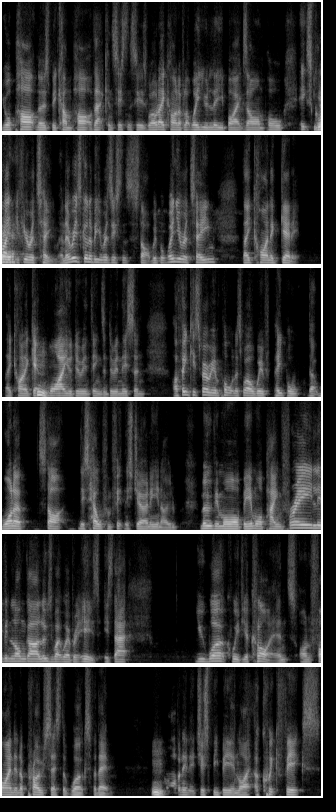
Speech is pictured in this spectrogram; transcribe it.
Your partners become part of that consistency as well. They kind of like where you lead by example. It's great yeah. if you're a team, and there is going to be resistance to start with, but when you're a team, they kind of get it. They kind of get hmm. why you're doing things and doing this. And I think it's very important as well with people that want to start this health and fitness journey, you know, moving more, being more pain free, living longer, losing weight, whatever it is, is that you work with your clients on finding a process that works for them. Mm. rather than it just be being like a quick fix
